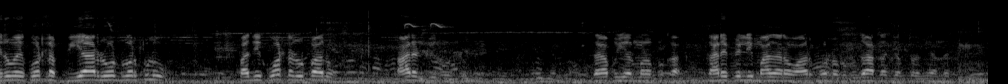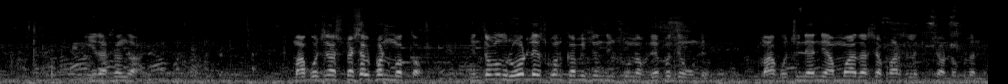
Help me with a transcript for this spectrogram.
ఇరవై కోట్ల పిఆర్ రోడ్ వర్కులు పది కోట్ల రూపాయలు ఆర్ఎండ్బి రోడ్లు. దాదాపు ఇయర్ మనకు ఒక కారేపల్లి మాదారం ఆరు కోట్ల ఉదాహరణ చెప్తున్నాం మీ అందరికీ. ఈ రకంగా మాకు వచ్చిన స్పెషల్ ఫండ్ మొత్తం. ఇంతకుముందు రోడ్లు వేసుకొని కమిషన్ తీసుకున్న నేపథ్యం ఉండే. మాకు వచ్చిన అన్ని అమ్మాదర్శ పాఠశాలకు ఇచ్చాం డబ్బులన్నీ.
